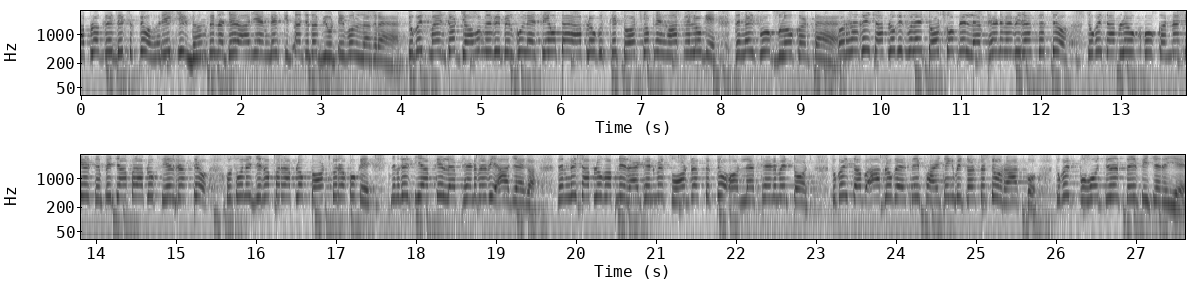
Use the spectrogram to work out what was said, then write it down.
आप लोग देख सकते हो, हर एक चीज़ ढंग से नज़र आ रही है। कितना ज़्यादा ब्यूटीफुल लग रहा है। तो गाइस माइनक्राफ्ट जावा में भी बिल्कुल ऐसे ही होता है। आप लोग उसके टॉर्च को अपने हाथ में लोगे तो गाइस वो ग्लो करता है। और हाँ गाइस आप लोग इस वाले टॉर्च को अपने लेफ़्ट हैंड में भी रख सकते हो। तो गाइस आप लोग को करना क्या है? सिंपली जहाँ पर आप लोग सेल रखते हो, उस वाले जगह पर आप लोग टॉर्च को रखोगे देन ये आपके लेफ़्ट हैंड में भी आ जाएगा। देन गाइस आप लोग अपने राइट हैंड में शॉर्ट रख सकते हो और लेफ़्ट हैंड में टॉर्च तो गाइस अब आप लोग ऐसे ही फाइटिंग भी कर सकते हो रात को। तो गाइस बहुत ज़्यादा सही फीचर है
